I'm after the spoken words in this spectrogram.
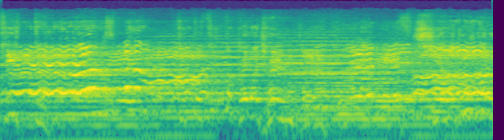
zitto, zitto che quella gente sia dura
